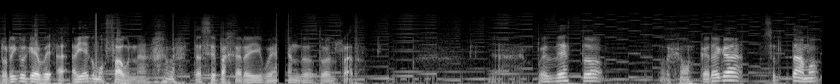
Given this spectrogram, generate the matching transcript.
Lo rico que hab- había como fauna, hasta ese pájaro ahí weando todo el rato. Después de esto, lo dejamos cara acá, saltamos,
